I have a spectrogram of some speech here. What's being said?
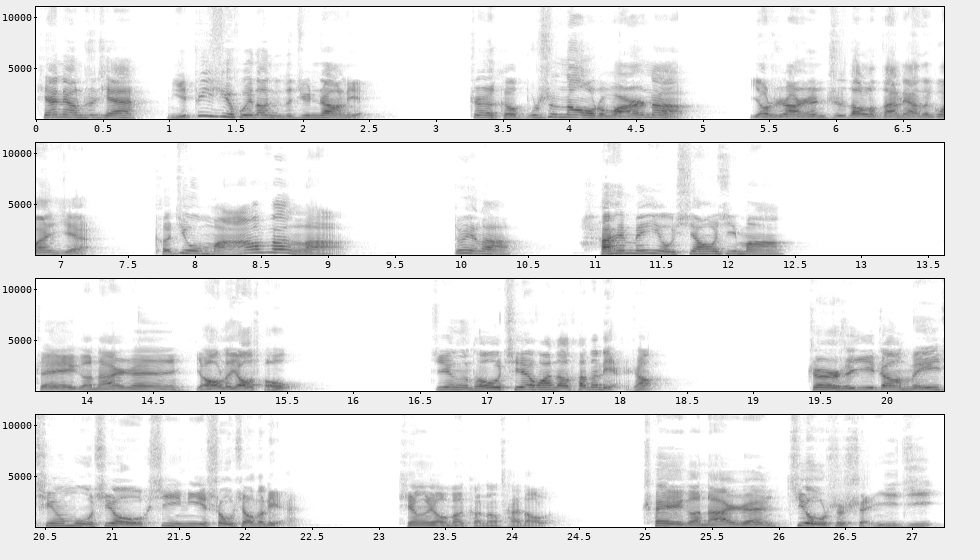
天亮之前你必须回到你的军帐里。这可不是闹着玩呢。要是让人知道了咱俩的关系，可就麻烦了。对了。还没有消息吗？这个男人摇了摇头，镜头切换到他的脸上，这是一张眉清目秀、细腻瘦削的脸。听友们可能猜到了，这个男人就是沈一基。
